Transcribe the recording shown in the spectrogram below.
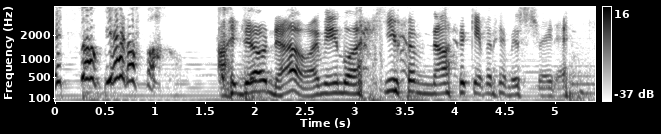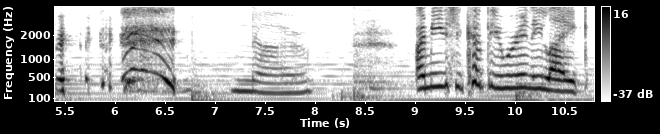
It's so beautiful. I don't know. I mean, like, you have not given him a straight answer. No. I mean, she could be really like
